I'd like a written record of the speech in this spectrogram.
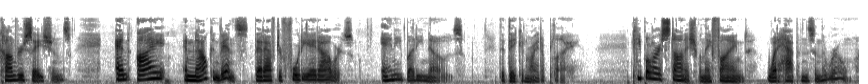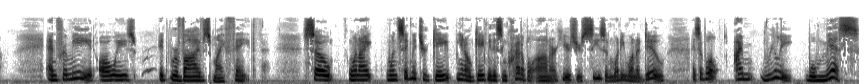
conversations, and I am now convinced that after 48 hours, anybody knows that they can write a play. People are astonished when they find what happens in the room. And for me, it always it revives my faith. So when I when Signature gave you know gave me this incredible honor, here's your season. What do you want to do? I said, well, I'm really will miss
